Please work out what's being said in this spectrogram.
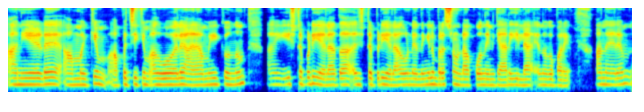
അനിയയുടെ അമ്മയ്ക്കും അപ്പച്ചിക്കും അതുപോലെ അമ്മയ്ക്കൊന്നും ഇഷ്ടപ്പെടുകയില്ലാത്ത ഇഷ്ടപ്പെടുകയില്ല അതുകൊണ്ട് എന്തെങ്കിലും പ്രശ്നം ഉണ്ടാക്കുമോ എന്ന് എനിക്കറിയില്ല എന്നൊക്കെ പറയും. അന്നേരം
